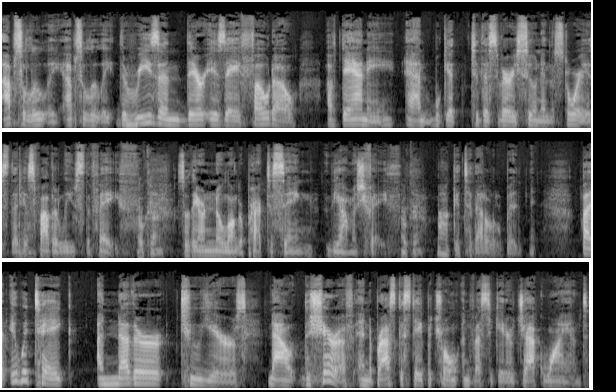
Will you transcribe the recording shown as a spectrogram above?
Absolutely, absolutely. The reason there is a photo of Danny, and we'll get to this very soon in the story, is that his mm-hmm. father leaves the faith. Okay. So they are no longer practicing the Amish faith. Okay. I'll get to that a little bit. But it would take another two years. Now, the sheriff and Nebraska State Patrol investigator Jack Wyant,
